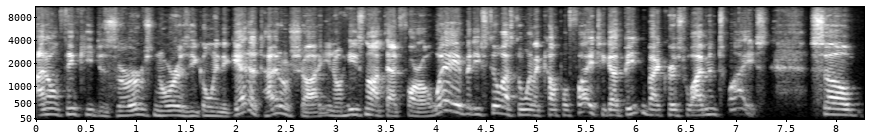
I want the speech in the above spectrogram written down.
I don't think he deserves, nor is he going to get a title shot. You know, he's not that far away, but he still has to win a couple fights. He got beaten by Chris Weidman twice. So,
